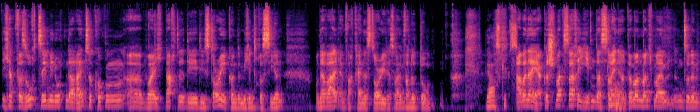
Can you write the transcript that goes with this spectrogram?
ich hab versucht, zehn Minuten da reinzugucken, äh, weil ich dachte, die, die Story könnte mich interessieren. Und da war halt einfach keine Story, das war einfach nur dumm. Ja, es gibt's. Aber naja, Geschmackssache, jedem das seine. Genau. Und wenn man manchmal in so einem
